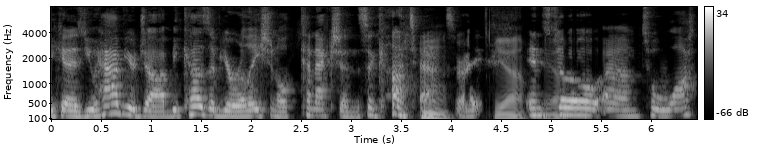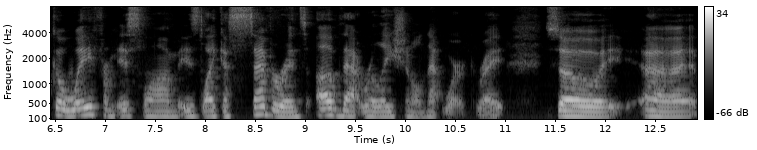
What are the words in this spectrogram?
because you have your job because of your relational connections and contacts, right? Yeah. And yeah. so um, to walk away from Islam is like a severance of that relational network, right? So uh,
